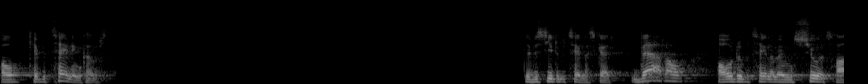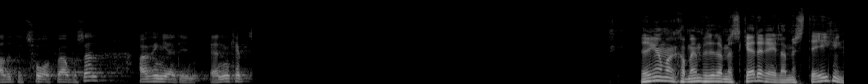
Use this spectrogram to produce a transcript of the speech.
og kapitalindkomst. Det vil sige, at du betaler skat hvert år, og du betaler mellem 37 til 42 procent, afhængig af din anden kapital. Jeg ved ikke, om man kommer ind på det der med skatteregler med staking.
